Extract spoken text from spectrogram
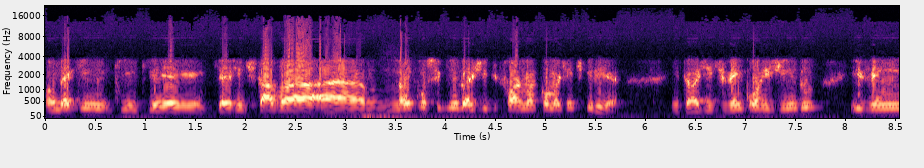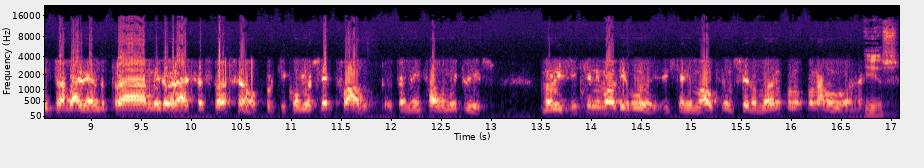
onde é que, que, que, que a gente estava uh, não conseguindo agir de forma como a gente queria. Então a gente vem corrigindo e vem trabalhando para melhorar essa situação, porque como eu sempre falo, eu também falo muito isso, não existe animal de rua, existe animal que um ser humano colocou na rua, né? Isso.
